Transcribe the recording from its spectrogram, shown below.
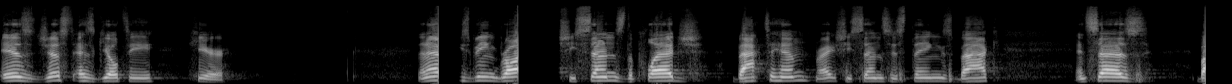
is just as guilty here. Then, as he's being brought, she sends the pledge back to him, right? She sends his things back and says, By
